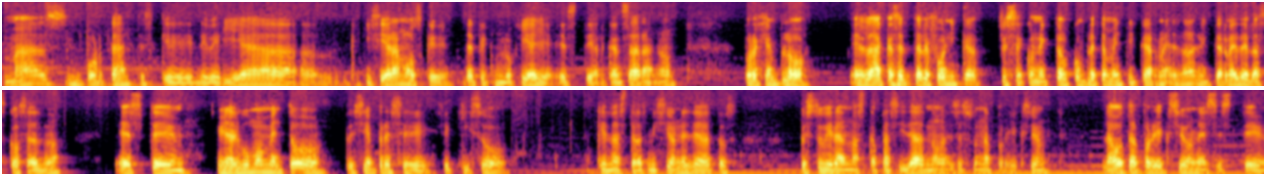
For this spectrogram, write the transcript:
más importantes que debería, que quisiéramos que la tecnología este, alcanzara, ¿no? Por ejemplo, en la caseta telefónica, pues se conectó completamente Internet, ¿no? El Internet de las cosas, ¿no? Este, en algún momento, pues siempre se, se quiso que las transmisiones de datos pues tuvieran más capacidad, ¿no? Esa es una proyección. La otra proyección es este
